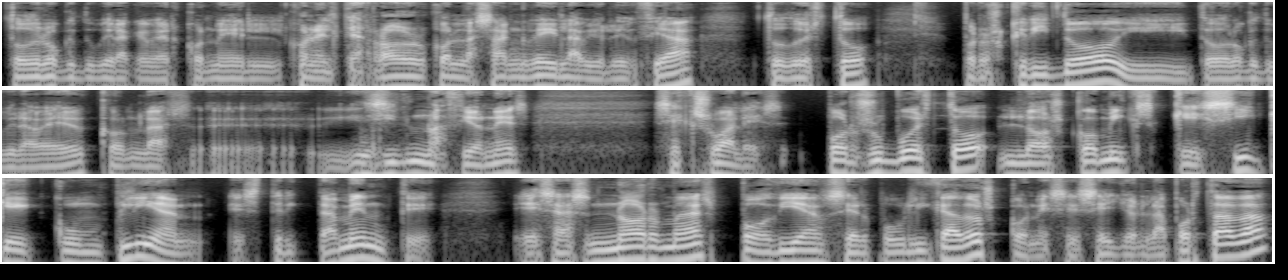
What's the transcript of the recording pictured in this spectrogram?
todo lo que tuviera que ver con el, con el terror, con la sangre y la violencia, todo esto proscrito y todo lo que tuviera que ver con las eh, insinuaciones sexuales. Por supuesto, los cómics que sí que cumplían estrictamente esas normas podían ser publicados con ese sello en la portada,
